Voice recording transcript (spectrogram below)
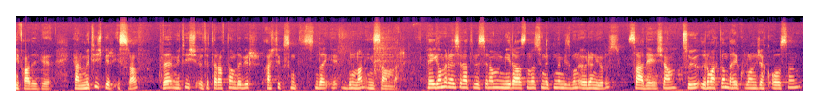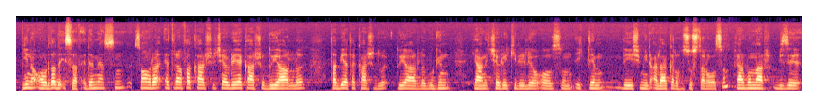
ifade ediyor. Yani müthiş bir israf ve müthiş öte taraftan da bir açlık sıkıntısında bulunan insanlar. Peygamber Aleyhisselatü Vesselam'ın mirasında, sünnetinden biz bunu öğreniyoruz. Sade yaşam, suyu ırmaktan dahi kullanacak olsan yine orada da israf edemezsin. Sonra etrafa karşı, çevreye karşı duyarlı, tabiata karşı duyarlı, bugün yani çevre kirliliği olsun, iklim değişimiyle alakalı hususlar olsun. Yani bunlar bizi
